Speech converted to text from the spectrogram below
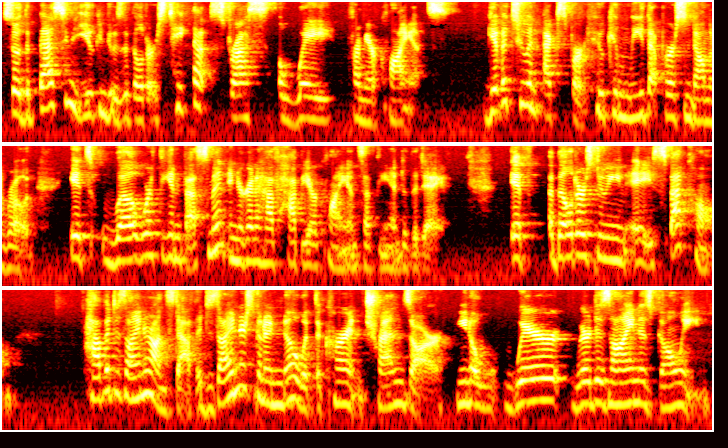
So, the best thing that you can do as a builder is take that stress away from your clients. Give it to an expert who can lead that person down the road. It's well worth the investment, and you're going to have happier clients at the end of the day. If a builder is doing a spec home, have a designer on staff. A designer is going to know what the current trends are you know where where design is going.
